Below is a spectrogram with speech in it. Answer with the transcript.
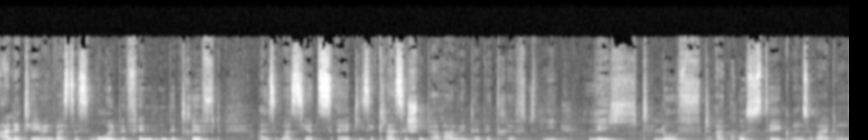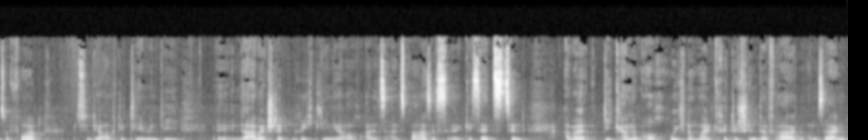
alle Themen, was das Wohlbefinden betrifft, also was jetzt äh, diese klassischen Parameter betrifft, wie Licht, Luft, Akustik und so weiter und so fort. Das sind ja auch die Themen, die äh, in der Arbeitsstättenrichtlinie auch als, als Basis äh, gesetzt sind. Aber die kann man auch ruhig nochmal kritisch hinterfragen und sagen,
